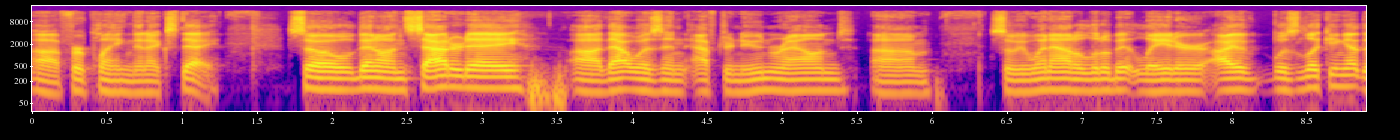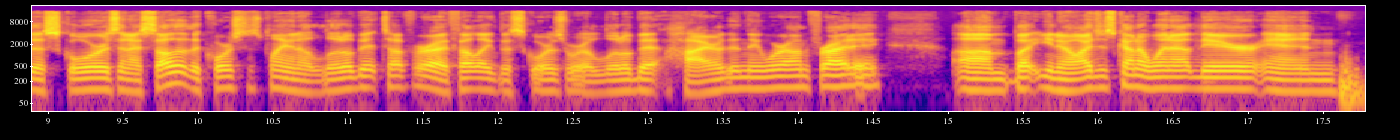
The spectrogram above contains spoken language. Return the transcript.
uh, for playing the next day. So then on Saturday, uh, that was an afternoon round. Um, so we went out a little bit later. I was looking at the scores and I saw that the course was playing a little bit tougher. I felt like the scores were a little bit higher than they were on Friday. Um, but, you know, I just kind of went out there and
